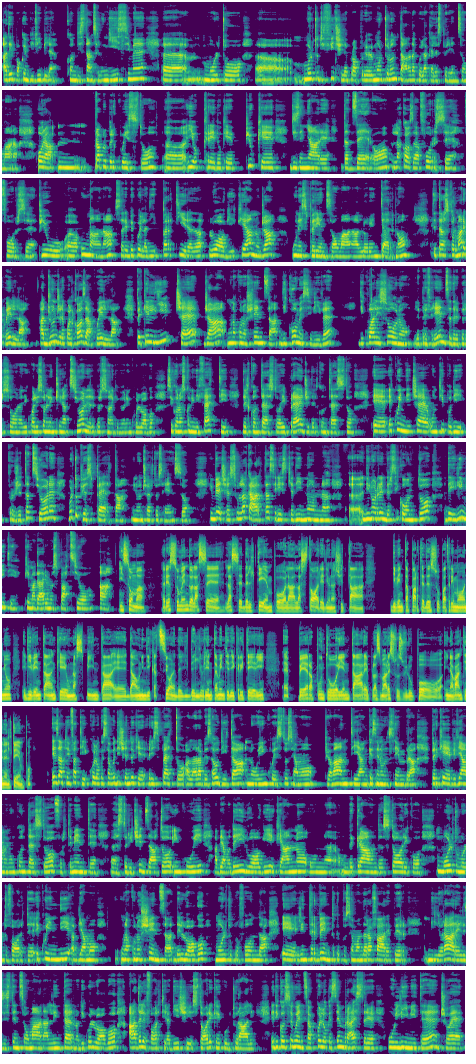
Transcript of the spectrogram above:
a dir poco invivibile, con distanze lunghissime, eh, molto, eh, molto difficile proprio, molto lontana da quella che è l'esperienza umana. Ora, mh, proprio per questo eh, io credo che più che disegnare da zero, la cosa forse, forse più eh, umana sarebbe quella di partire da luoghi che hanno già un'esperienza umana al loro interno e trasformare quella aggiungere qualcosa a quella, perché lì c'è già una conoscenza di come si vive, di quali sono le preferenze delle persone, di quali sono le inclinazioni delle persone che vivono in quel luogo, si conoscono i difetti del contesto e i pregi del contesto e, e quindi c'è un tipo di progettazione molto più esperta in un certo senso. Invece sulla carta si rischia di non, eh, di non rendersi conto dei limiti che magari uno spazio ha. Insomma, riassumendo l'asse, l'asse, del tempo, la, la, storia di una città diventa parte del suo patrimonio e diventa anche una spinta e dà un'indicazione degli, degli orientamenti e dei criteri eh, per appunto orientare e plasmare il suo sviluppo in avanti nel tempo. Esatto, infatti quello che stavo dicendo è che rispetto all'Arabia Saudita noi in questo siamo più avanti, anche se non sembra, perché viviamo in un contesto fortemente eh, storicizzato in cui abbiamo dei luoghi che hanno un, un background storico molto molto forte e quindi abbiamo una conoscenza del luogo molto profonda e l'intervento che possiamo andare a fare per migliorare l'esistenza umana all'interno di quel luogo ha delle forti radici storiche e culturali. E di conseguenza quello che sembra essere un limite, cioè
